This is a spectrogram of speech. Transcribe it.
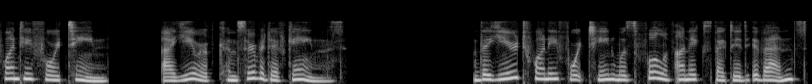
2014, a year of conservative gains. The year 2014 was full of unexpected events,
